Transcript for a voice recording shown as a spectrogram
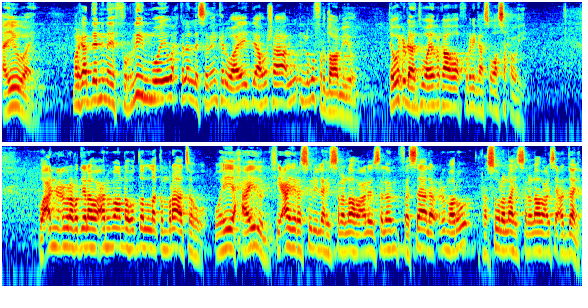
ayuu waayey markaa dee nin ay furiin mooye wax kale la samayn kari waayey dee hawshaa in lagu furdaamiyo dee wuxuu dhaantu waayo markaa waa furiinkaasi waa sax wey وعن بن cمر رضي الله عنهma أنه طلق امرأته وهiy xاaيd في عهد رsuuل اللhi صلى الله عليه وسلم فسأل cمر رsuuل اللhi صلى الله عليه وسلم عن ذلك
